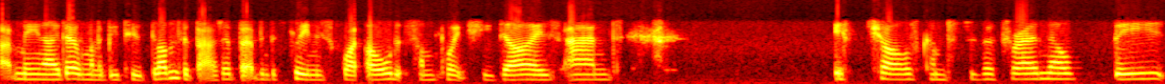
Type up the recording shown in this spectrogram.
I mean, I don't want to be too blunt about it, but I mean, the Queen is quite old. At some point, she dies, and if Charles comes to the throne, there'll be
